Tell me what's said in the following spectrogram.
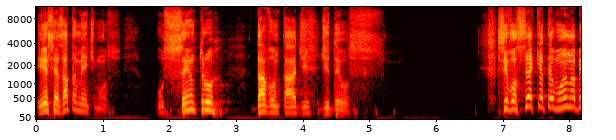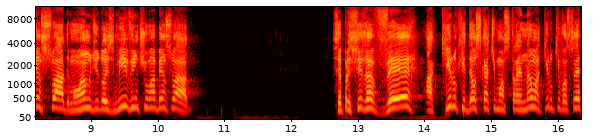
esse é exatamente, irmãos, o centro da vontade de Deus. Se você quer ter um ano abençoado, um ano de 2021 abençoado, você precisa ver aquilo que Deus quer te mostrar e não aquilo que você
